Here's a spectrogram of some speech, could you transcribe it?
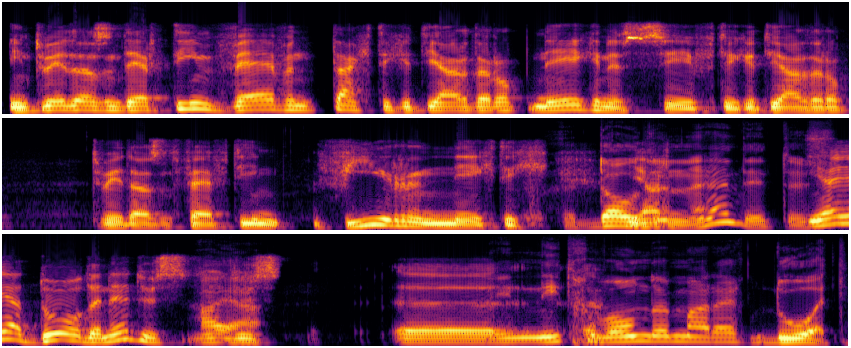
In 2013 85, het jaar daarop 79, het jaar daarop 2015 94. Doden, ja, hè? Dit dus. Ja, ja, doden. Hè? Dus, ah, ja. dus, uh, Niet gewonden, maar echt dood.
